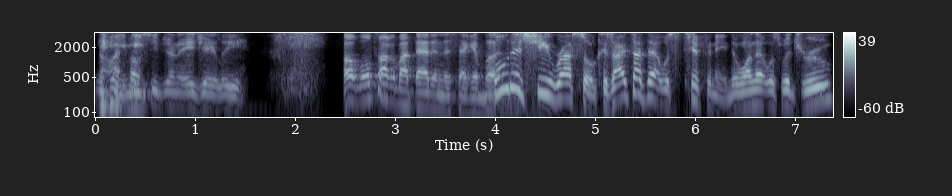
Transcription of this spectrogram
No, I fell asleep during AJ Lee. Oh, we'll talk about that in a second. But who did she wrestle? Because I thought that was Tiffany, the one that was with Drew.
